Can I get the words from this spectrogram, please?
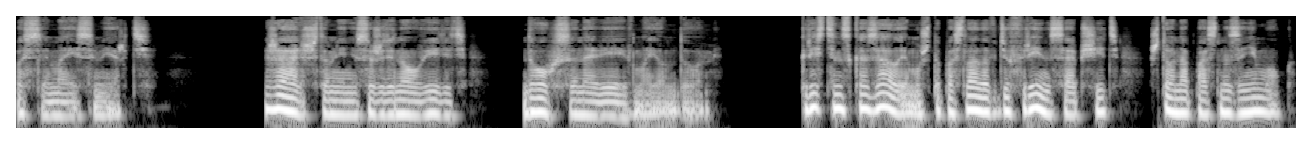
после моей смерти. Жаль, что мне не суждено увидеть двух сыновей в моем доме. Кристин сказала ему, что послала в Дюфрин сообщить, что он опасно занемог.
